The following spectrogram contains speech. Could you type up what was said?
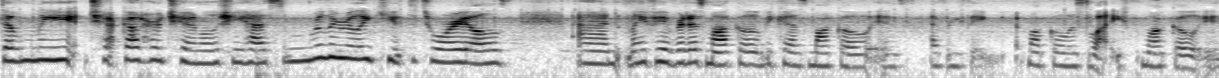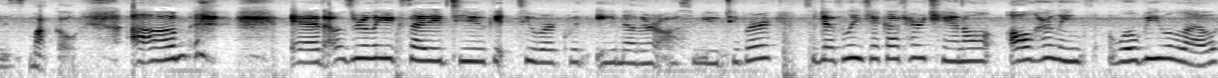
definitely check out her channel. She has some really, really cute tutorials and my favorite is Mako because Mako is everything. Mako is life. Mako is Mako. Um, and I was really excited to get to work with another awesome YouTuber. So definitely check out her channel. All her links will be below.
